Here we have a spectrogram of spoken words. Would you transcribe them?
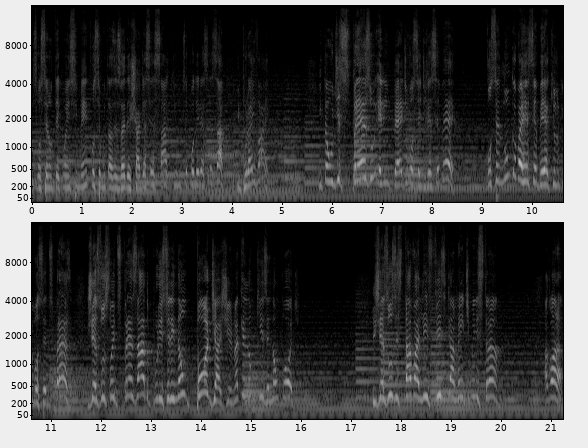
Se você não tem conhecimento, você muitas vezes vai deixar de acessar aquilo que você poderia acessar, e por aí vai. Então, o desprezo, ele impede você de receber. Você nunca vai receber aquilo que você despreza. Jesus foi desprezado, por isso ele não pôde agir. Não é que ele não quis, ele não pôde. E Jesus estava ali fisicamente ministrando. Agora,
